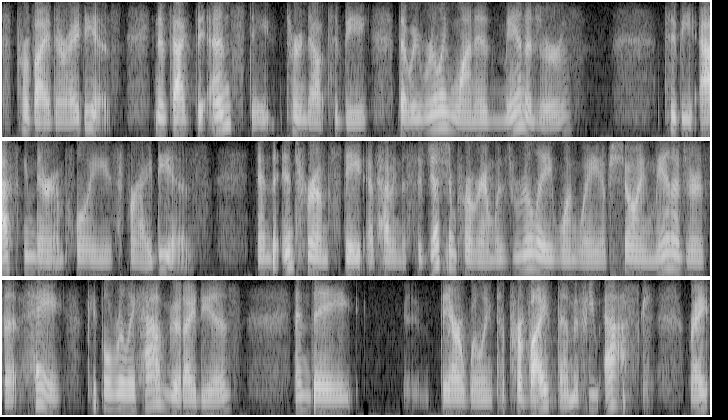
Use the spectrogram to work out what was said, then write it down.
to provide their ideas. And in fact, the end state turned out to be that we really wanted managers to be asking their employees for ideas. And the interim state of having the suggestion program was really one way of showing managers that, hey, people really have good ideas and they they are willing to provide them if you ask, right?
